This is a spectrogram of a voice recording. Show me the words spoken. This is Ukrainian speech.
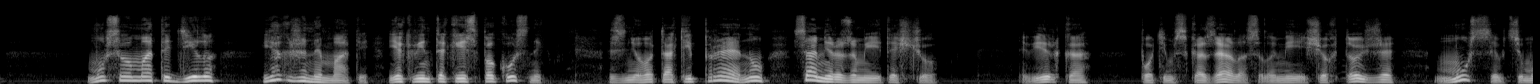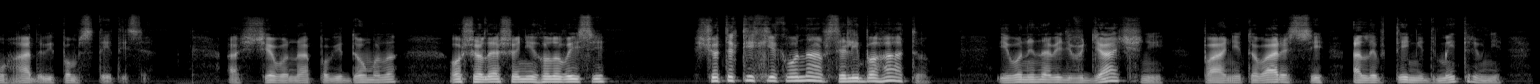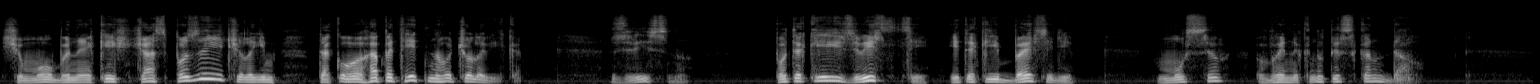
мусив мати діло, як же не мати, як він такий спокусник. З нього так і пре, ну, самі розумієте, що. Вірка потім сказала Соломії, що хтось же мусив цьому гадові помститися. А ще вона повідомила ошелешеній головисі, що таких, як вона, в селі багато, і вони навіть вдячні пані товаришці Алевтині Дмитрівні, що мов би, на якийсь час позичила їм такого апетитного чоловіка. Звісно, по такій звістці і такій бесіді мусив виникнути скандал.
